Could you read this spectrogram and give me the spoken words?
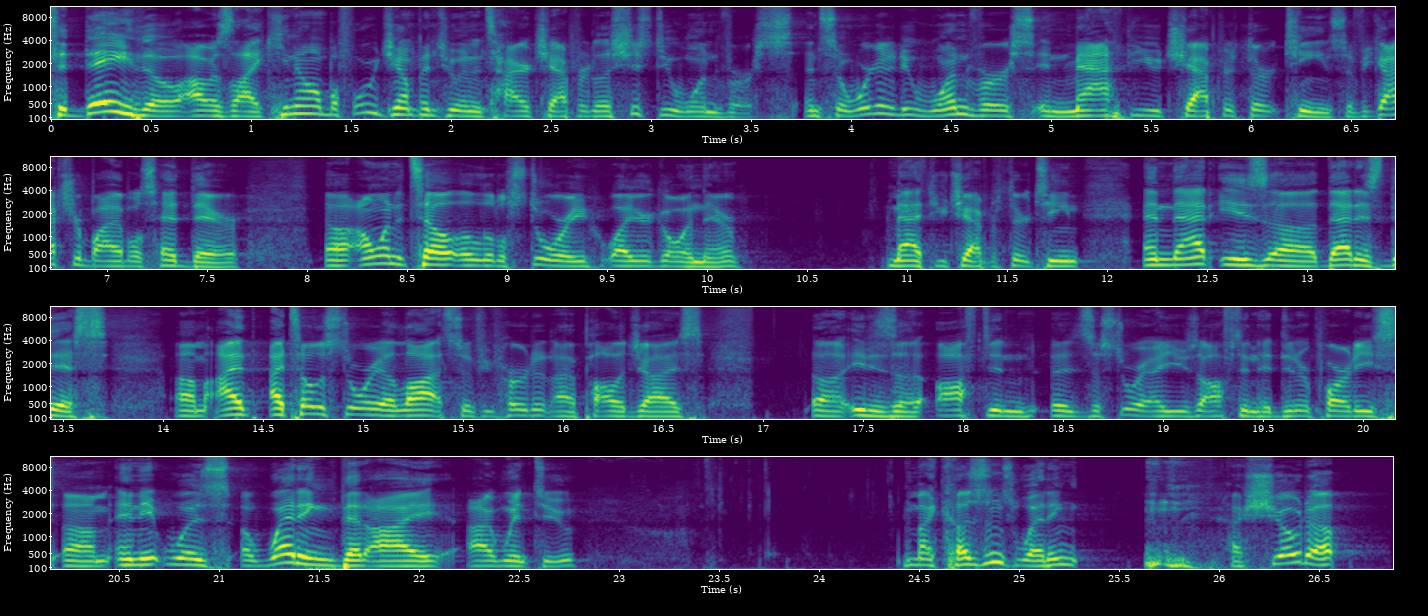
Today, though, I was like, you know, before we jump into an entire chapter, let's just do one verse. And so we're going to do one verse in Matthew chapter 13. So if you got your Bibles, head there. Uh, I want to tell a little story while you're going there. Matthew chapter 13, and that is uh, that is this. Um, I, I tell the story a lot, so if you've heard it, I apologize. Uh, it is a often it's a story I use often at dinner parties, um, and it was a wedding that I I went to. My cousin's wedding. I showed up.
